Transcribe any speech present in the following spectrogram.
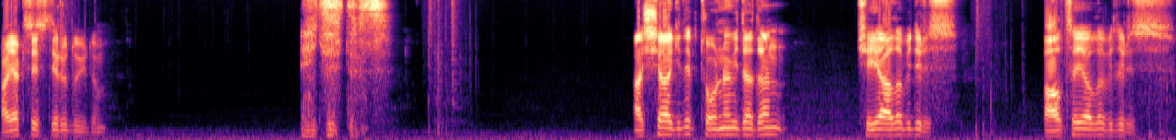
Ayak sesleri duydum. Existence. Aşağı gidip tornavidadan şeyi alabiliriz. Baltayı alabiliriz.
